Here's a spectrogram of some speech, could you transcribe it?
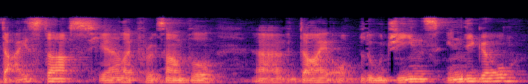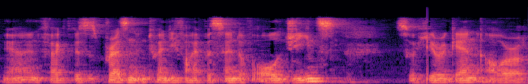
dyestuffs, yeah, like for example uh, the dye of blue jeans, indigo. Yeah, in fact, this is present in 25% of all jeans. So here again, our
